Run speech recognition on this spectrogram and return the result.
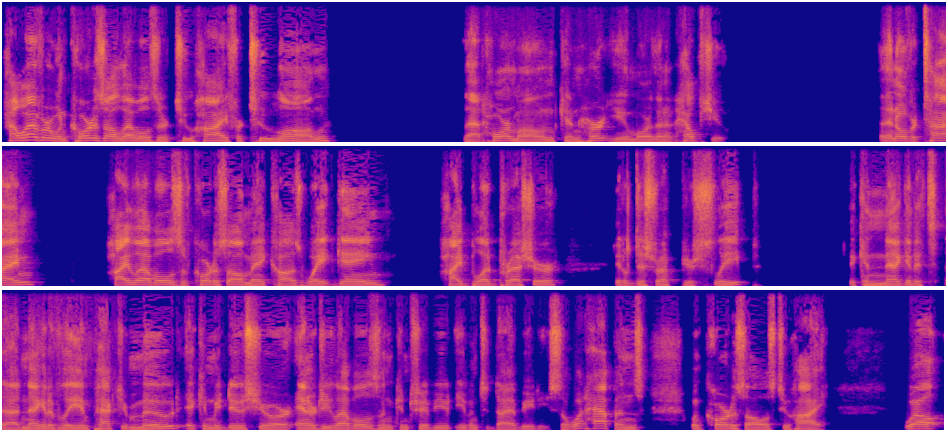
However, when cortisol levels are too high for too long, that hormone can hurt you more than it helps you. And then over time, high levels of cortisol may cause weight gain, high blood pressure, it'll disrupt your sleep. It can negative, uh, negatively impact your mood. It can reduce your energy levels and contribute even to diabetes. So, what happens when cortisol is too high? Well,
